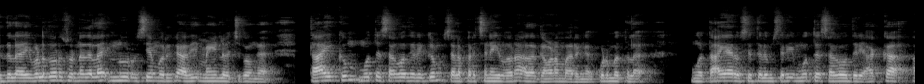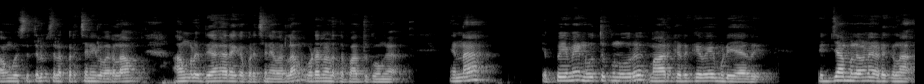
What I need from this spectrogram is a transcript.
இதில் இவ்வளோ தூரம் சொன்னதில் இன்னொரு விஷயம் இருக்குது அதையும் மைண்டில் வச்சுக்கோங்க. தாய்க்கும் மூத்த சகோதரிக்கும் சில பிரச்சனைகள் வரும். அதை கவனமாக இருங்க. குடும்பத்தில் உங்கள் தாயார் விஷயத்திலும் சரி மூத்த சகோதரி அக்கா அவங்க விஷயத்திலும் சில பிரச்சனைகள் வரலாம். அவங்களுக்கு தேகரேக பிரச்சனை வரலாம். உடல்நலத்தை பார்த்துக்கோங்க. ஏன்னா எப்பயுமே நூற்றுக்கு நூறு மார்க் எடுக்கவே முடியாது. எக்ஸாமில் வேணால் எடுக்கலாம்.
